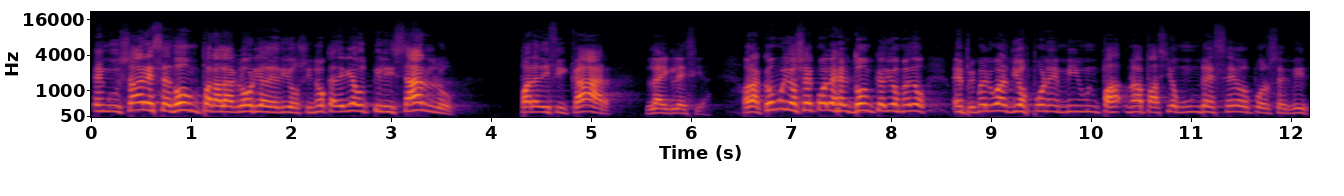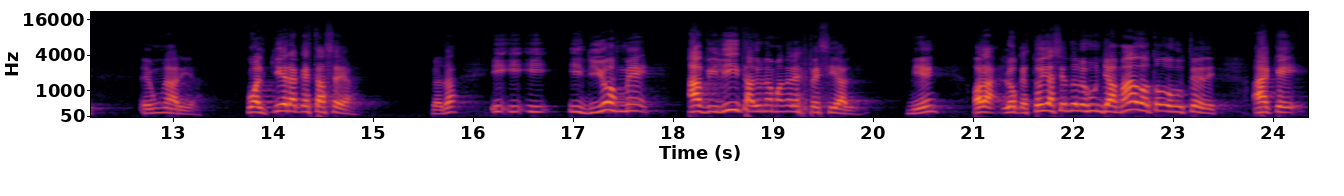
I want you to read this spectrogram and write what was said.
en usar ese don para la gloria de Dios, sino que debía utilizarlo para edificar la iglesia. Ahora, ¿cómo yo sé cuál es el don que Dios me dio? En primer lugar, Dios pone en mí una pasión, un deseo por servir en un área, cualquiera que ésta sea, ¿verdad? Y, y Dios me habilita de una manera especial. Bien, ahora lo que estoy haciéndole es un llamado a todos ustedes a que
